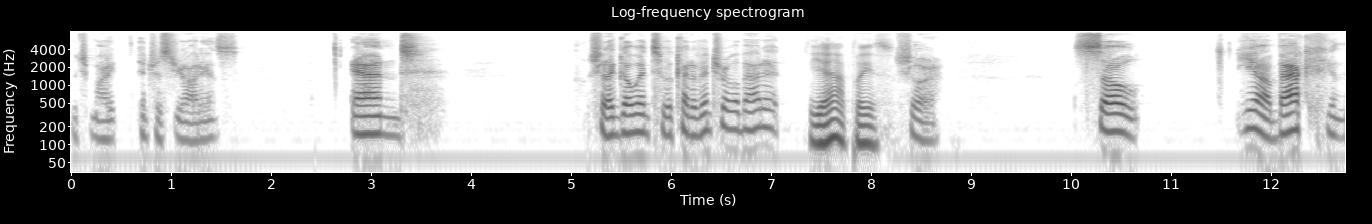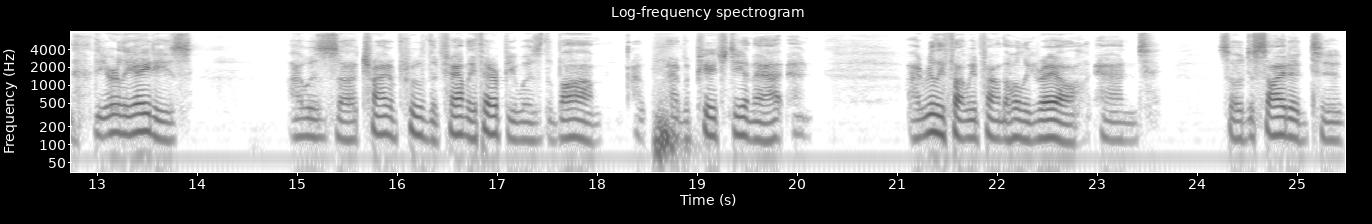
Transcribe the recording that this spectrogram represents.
which might interest your audience. And should I go into a kind of intro about it? Yeah, please. Sure. So, yeah, back in the early 80s, I was uh, trying to prove that family therapy was the bomb. I have a PhD in that, and I really thought we'd found the Holy Grail, and so decided to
